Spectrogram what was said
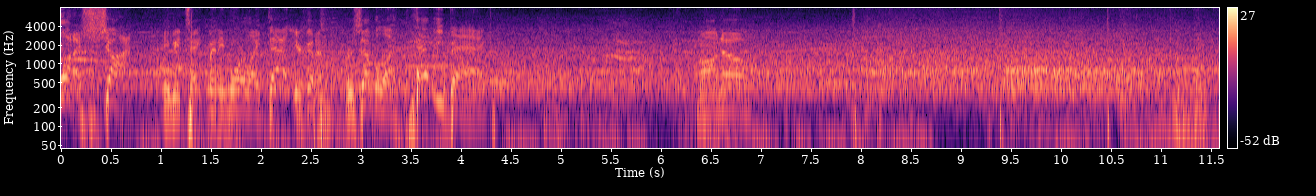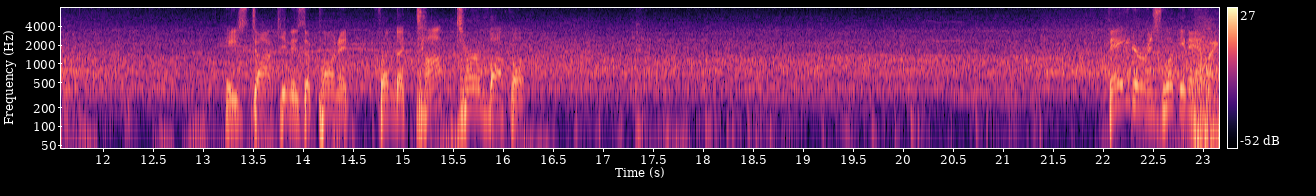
What a shot. If you take many more like that, you're going to resemble a heavy bag. Oh, no. He's stalking his opponent from the top turnbuckle. Vader is looking at my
